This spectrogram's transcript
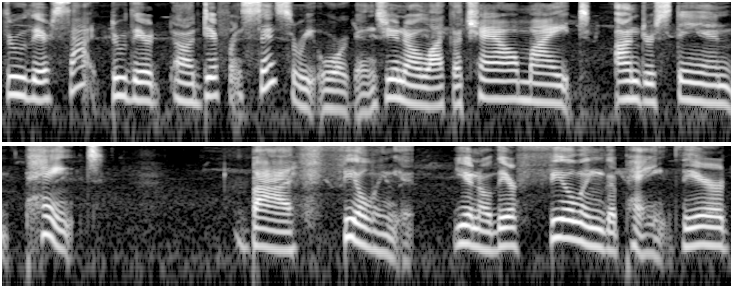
through their sight, through their uh, different sensory organs. You know, like a child might understand paint by feeling it. You know, they're feeling the paint, they're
